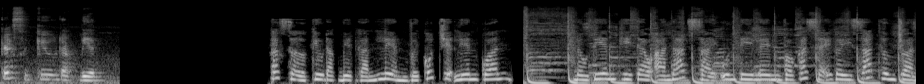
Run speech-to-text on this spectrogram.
Các skill đặc biệt Các skill đặc biệt gắn liền với cốt truyện liên quan. Đầu tiên, khi Teo Anat xài ulti lên Vokat sẽ gây sát thương chuẩn.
